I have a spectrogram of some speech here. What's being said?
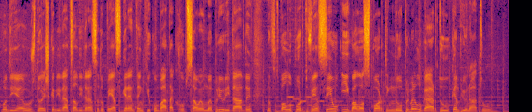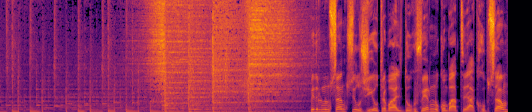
Bom dia. Os dois candidatos à liderança do PS garantem que o combate à corrupção é uma prioridade. No futebol, o Porto venceu e igual ao Sporting no primeiro lugar do campeonato. Pedro Nuno Santos elogia o trabalho do governo no combate à corrupção.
